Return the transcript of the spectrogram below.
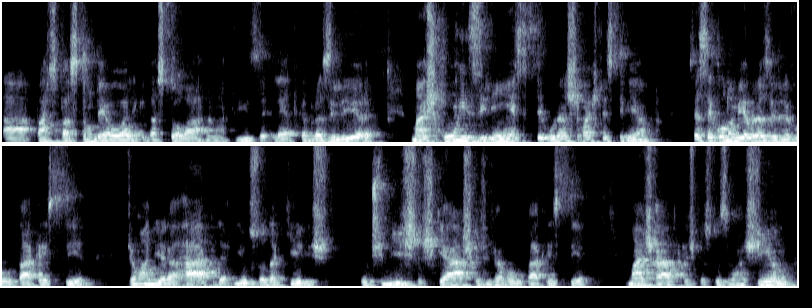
a participação da eólica e da solar na matriz elétrica brasileira, mas com resiliência e segurança de abastecimento. Se essa economia brasileira voltar a crescer de uma maneira rápida, e eu sou daqueles otimistas que acham que a gente vai voltar a crescer mais rápido que as pessoas imaginam,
